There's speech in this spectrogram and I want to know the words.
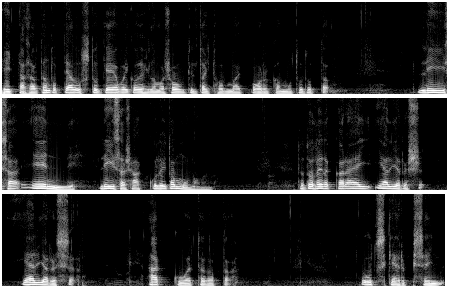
hittaa saattaa totta alustukea vaikka ilma soutil tai homma porkan mutta totta Liisa Enni, Liisa Sakku oli mun omma. Tuota leidakkaan äi jäljärössä, tota, utskärpsen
